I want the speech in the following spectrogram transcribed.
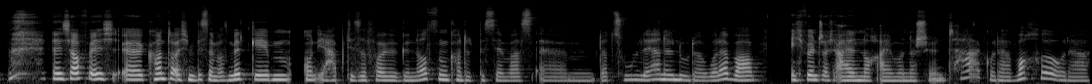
ich hoffe, ich äh, konnte euch ein bisschen was mitgeben und ihr habt diese Folge genossen, konntet ein bisschen was ähm, dazu lernen oder whatever. Ich wünsche euch allen noch einen wunderschönen Tag oder Woche oder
